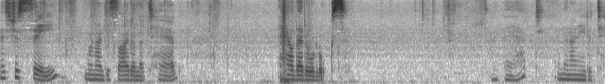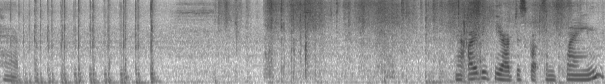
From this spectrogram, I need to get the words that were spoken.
Let's just see when I decide on a tab how that all looks. So that, and then I need a tab. Now over here I've just got some plain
